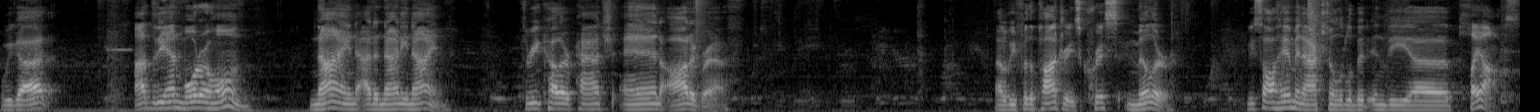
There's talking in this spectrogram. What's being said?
We got Adrian Morejon, 9 out of 99. Three color patch and autograph. That'll be for the Padres, Chris Miller. We saw him in action a little bit in the uh, playoffs.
